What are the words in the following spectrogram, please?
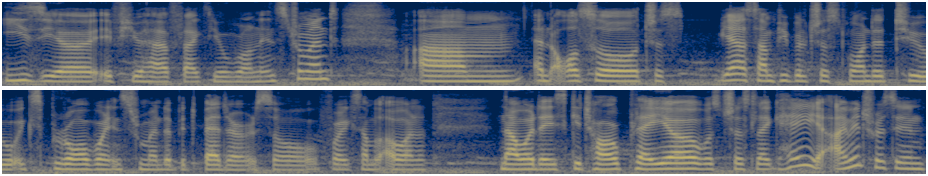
easier if you have like your one instrument, um, and also just yeah, some people just wanted to explore one instrument a bit better. So for example, our nowadays guitar player was just like, hey, I'm interested in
